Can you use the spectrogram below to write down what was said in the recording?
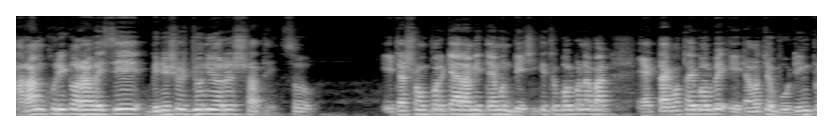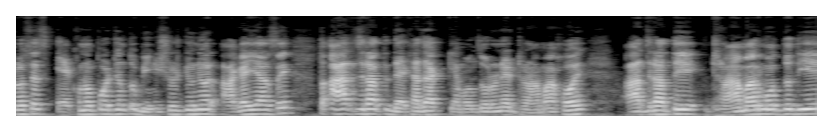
হারামখুরি করা হয়েছে বিনিশুর জুনিয়রের সাথে। সো এটা সম্পর্কে আর আমি তেমন বেশি কিছু বলব না বাট একটা কথাই বলবে, এটা হচ্ছে ভোটিং প্রসেস এখনও পর্যন্ত বিনিশুর জুনিয়র আগাই আছে। তো আজ রাতে দেখা যাক কেমন ধরনের ড্রামা হয়। আজ রাতে ড্রামার মধ্য দিয়ে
